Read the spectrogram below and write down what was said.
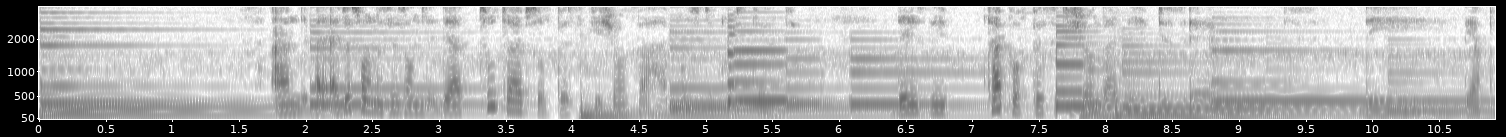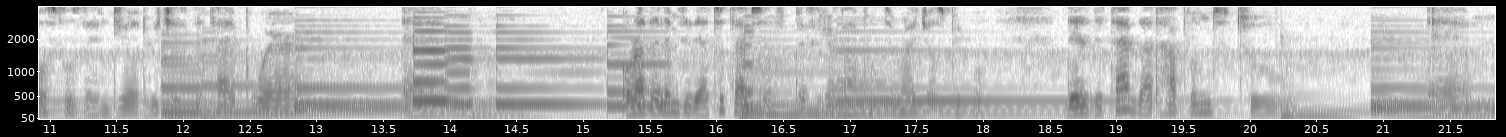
um, and I, I just want to say something. There are two types of persecutions that happens to Christians. There is the type of persecution that they just um, apostles endured, which is the type where, um, or rather, let me say there are two types of persecution that happen to righteous people. There's the type that happened to um,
